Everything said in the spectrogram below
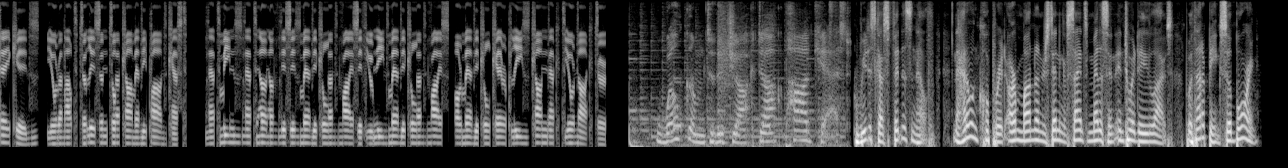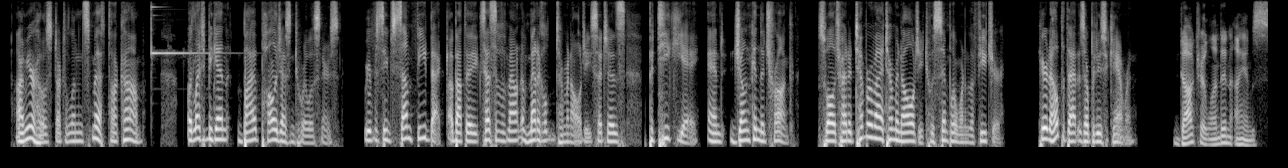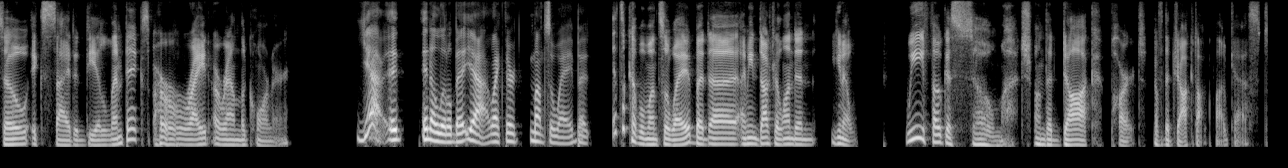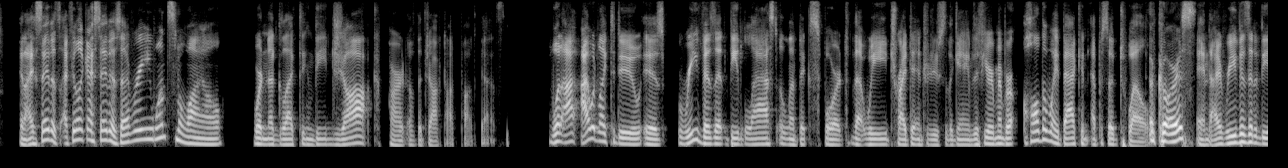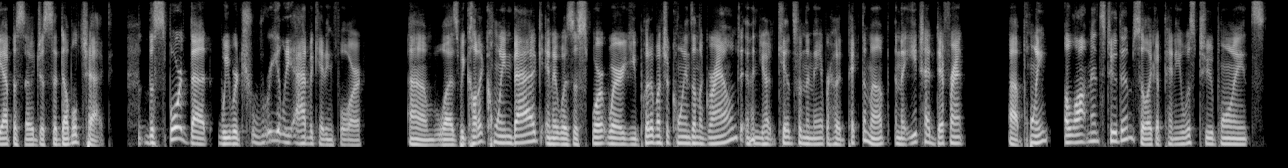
Hey kids, you're about to listen to a comedy podcast. That means that none of this is medical advice. If you need medical advice or medical care, please contact your doctor. Welcome to the Jock Doc Podcast. we discuss fitness and health and how to incorporate our modern understanding of science and medicine into our daily lives, but without it being so boring. I'm your host, Dr. LondonSmith.com. I'd like to begin by apologizing to our listeners. We have received some feedback about the excessive amount of medical terminology, such as petechiae and junk in the trunk, so I'll try to temper my terminology to a simpler one in the future. Here to help with that is our producer, Cameron. Dr. London, I am so excited. The Olympics are right around the corner. Yeah, it, in a little bit, yeah, like they're months away, but It's a couple months away, but uh I mean Dr. London, you know, we focus so much on the doc part of the Jock Doc podcast. And I say this, I feel like I say this every once in a while. We're neglecting the jock part of the Jock Doc podcast. What I, I would like to do is revisit the last Olympic sport that we tried to introduce to the games. If you remember, all the way back in episode 12 of course. and I revisited the episode just to double check. The sport that we were tr- really advocating for um, was we called it coin bag, and it was a sport where you put a bunch of coins on the ground, and then you had kids from the neighborhood pick them up, and they each had different uh, point allotments to them. So, like a penny was two points,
